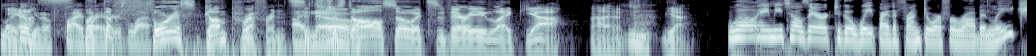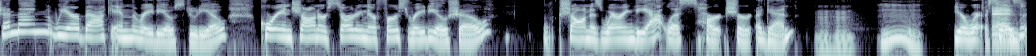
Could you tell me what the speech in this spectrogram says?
like yeah. you know five but writers the laughing. Forrest Gump reference. I know. It's just also it's very like yeah. Uh, mm. yeah. Well, Amy tells Eric to go wait by the front door for Robin Leach, and then we are back in the radio studio. Cory and Shawn are starting their first radio show. Shawn is wearing the Atlas heart shirt again. Mm-hmm. Mm. You're where? So is,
